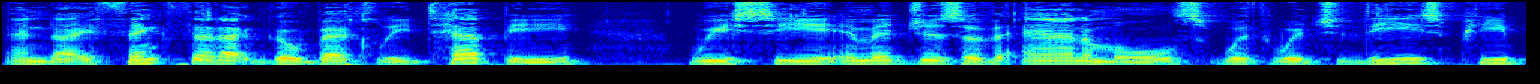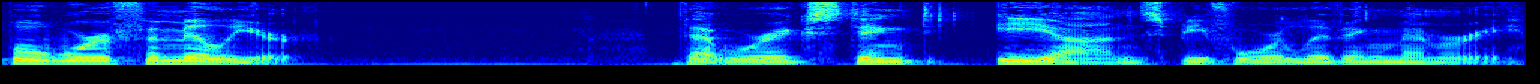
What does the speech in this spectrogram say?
And I think that at Gobekli Tepe, we see images of animals with which these people were familiar that were extinct eons before living memory.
